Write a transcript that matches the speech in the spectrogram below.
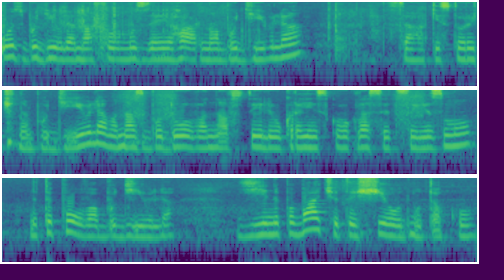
Ось будівля нашого музею, гарна будівля. Так, історична будівля. Вона збудована в стилі українського класицизму. Нетипова будівля. Її не побачите ще одну таку.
